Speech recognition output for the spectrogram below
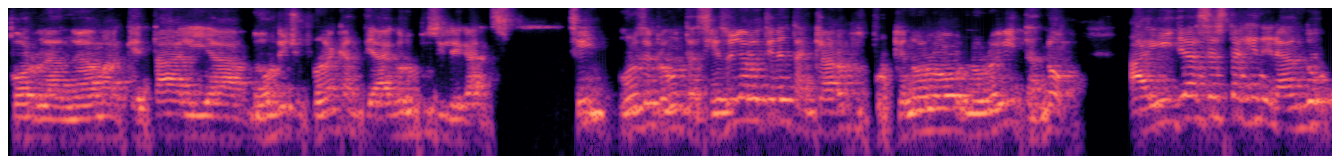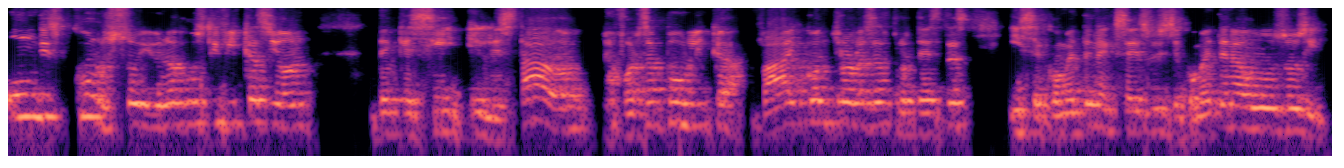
por la nueva Marquetalia, mejor dicho, por una cantidad de grupos ilegales. ¿Sí? Uno se pregunta, si eso ya lo tienen tan claro, pues ¿por qué no lo, no lo evitan? No, ahí ya se está generando un discurso y una justificación de que si el Estado, la fuerza pública, va y controla esas protestas y se cometen excesos y se cometen abusos y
